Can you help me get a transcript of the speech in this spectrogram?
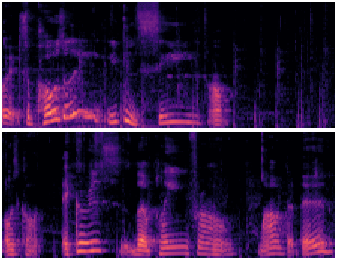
Okay, supposedly you can see um what was it called? Icarus, the plane from Mob of the Dead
